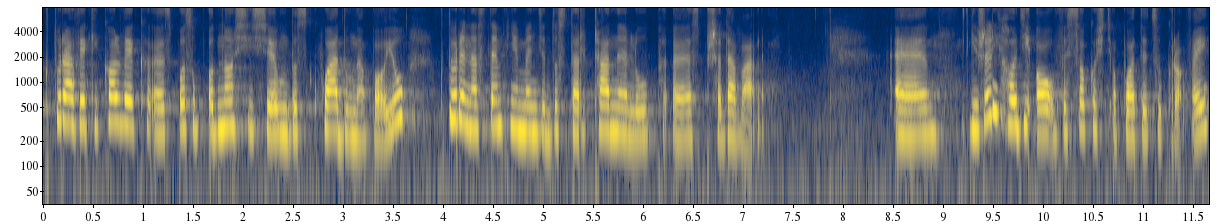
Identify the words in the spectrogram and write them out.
która w jakikolwiek sposób odnosi się do składu napoju, który następnie będzie dostarczany lub sprzedawany. Jeżeli chodzi o wysokość opłaty cukrowej,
